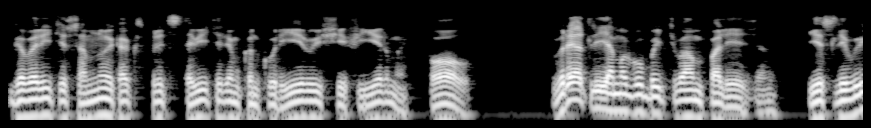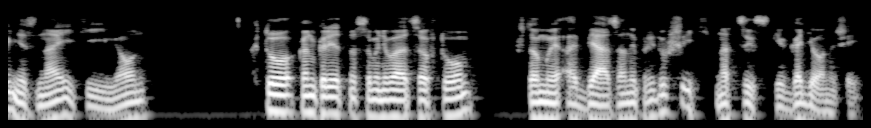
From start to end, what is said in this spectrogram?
говорите со мной как с представителем конкурирующей фирмы, Пол. Вряд ли я могу быть вам полезен, если вы не знаете имен. Кто конкретно сомневается в том, что мы обязаны придушить нацистских гаденышей?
